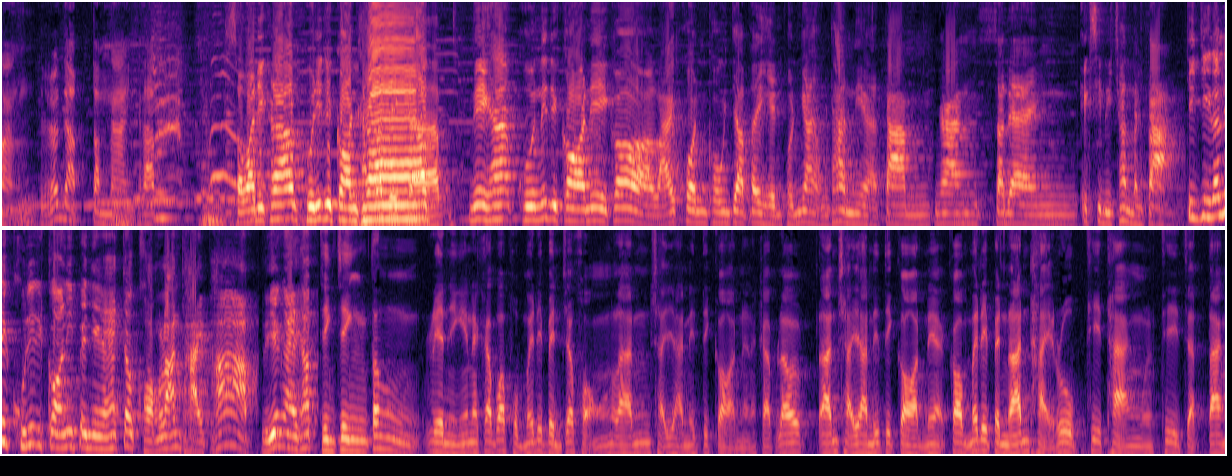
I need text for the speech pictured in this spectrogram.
มังระดับตำนานครับ สวัสดีครับ คุณนิติกรครัสวัสดีครับ นี่ครับ คุณนิติกรนี่ก็หลายคนคงจะไปเห็นผลงานของท่านเนี่ยตามงานแสดง exhibition ต่างๆจริงๆ แล้วนี่คุณนิติกรนี่เป็นยังไงฮะเจ้าของร้านถ่ายภาพหรือยังไงครับ จริงๆ ต้องเรียนอย่างนี้นะครับว่าผมไม่ได้เป็นเจ้าของร้านฉายานิติกรนะครับแล้วร้านฉายานิติกรเนี่ยก็ไม่ได้เป็นร้านถ่ายรูปที่ทางที่จัดตั้ง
